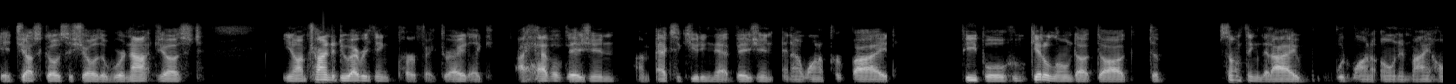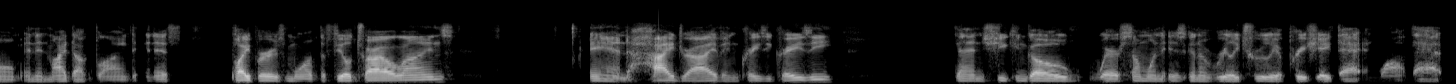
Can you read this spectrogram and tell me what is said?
it just goes to show that we're not just, you know, I'm trying to do everything perfect, right? Like, I have a vision, I'm executing that vision, and I want to provide people who get a lone duck dog the something that I would want to own in my home and in my duck blind. And if Piper is more of the field trial lines and high drive and crazy, crazy, then she can go where someone is going to really truly appreciate that and want that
